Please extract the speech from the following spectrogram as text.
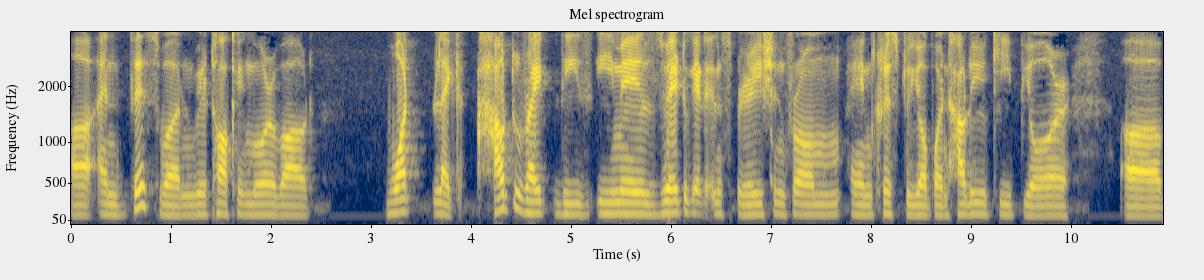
Uh, and this one, we're talking more about what, like, how to write these emails, where to get inspiration from. And Chris, to your point, how do you keep your uh,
